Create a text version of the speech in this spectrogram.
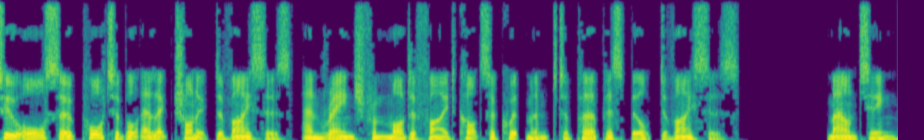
2 also portable electronic devices, and range from modified COTS equipment to purpose-built devices. Mounting,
